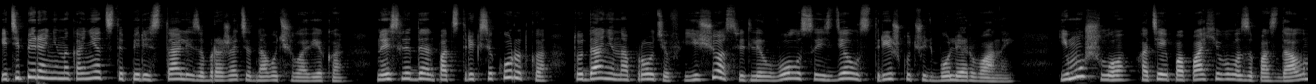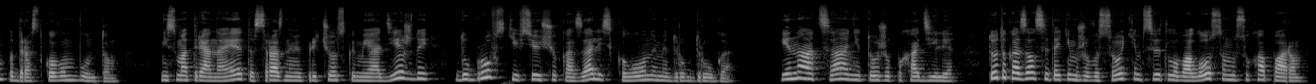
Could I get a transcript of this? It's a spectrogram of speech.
И теперь они наконец-то перестали изображать одного человека. Но если Дэн подстригся коротко, то Даня, напротив, еще осветлил волосы и сделал стрижку чуть более рваной. Ему шло, хотя и попахивало запоздалым подростковым бунтом. Несмотря на это, с разными прическами и одеждой, Дубровские все еще казались клонами друг друга. И на отца они тоже походили. Тот оказался таким же высоким, светловолосым и сухопаром,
